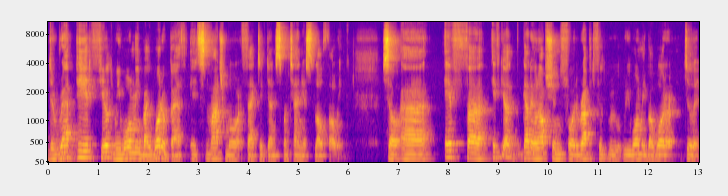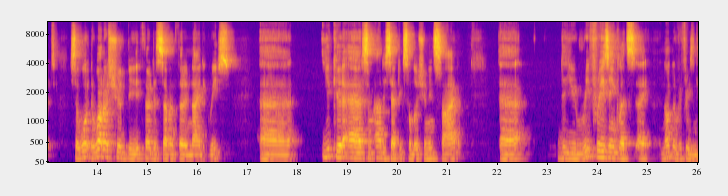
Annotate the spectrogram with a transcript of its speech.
the rapid field rewarming by water bath is much more effective than spontaneous slow thawing. So uh, if uh, if you got, got an option for the rapid field re rewarming by water, do it. So the water should be 37, 39 degrees. Uh, you could add some antiseptic solution inside. Uh, the refreezing, let's say, not the refreezing,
